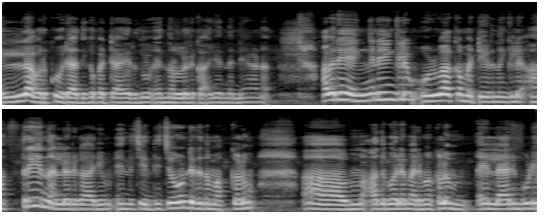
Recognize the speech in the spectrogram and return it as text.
എല്ലാവർക്കും ഒരു അധിക പറ്റായിരുന്നു എന്നുള്ളൊരു കാര്യം തന്നെയാണ്. അവരെ എങ്ങനെയെങ്കിലും ഒഴിവാക്കാൻ പറ്റിയിരുന്നെങ്കിൽ അത്രയും നല്ലൊരു കാര്യം എന്ന് ചിന്തിച്ചുകൊണ്ടിരുന്ന മക്കളും അതുപോലെ മരുമക്കളും എല്ലാവരും കൂടി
